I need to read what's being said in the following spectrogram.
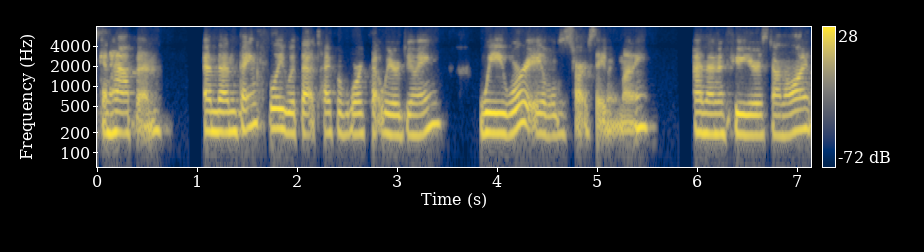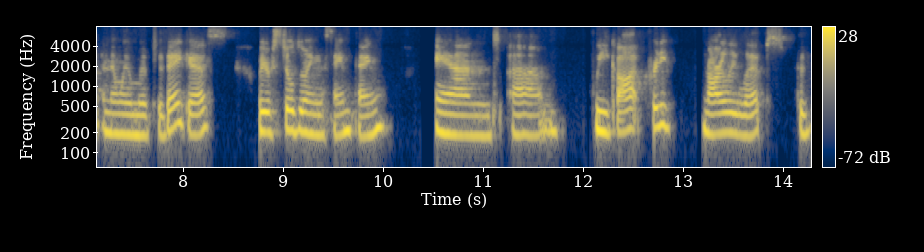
can happen. And then thankfully, with that type of work that we were doing, we were able to start saving money. And then a few years down the line, and then we moved to Vegas, we were still doing the same thing. And um, we got pretty gnarly lips. The,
